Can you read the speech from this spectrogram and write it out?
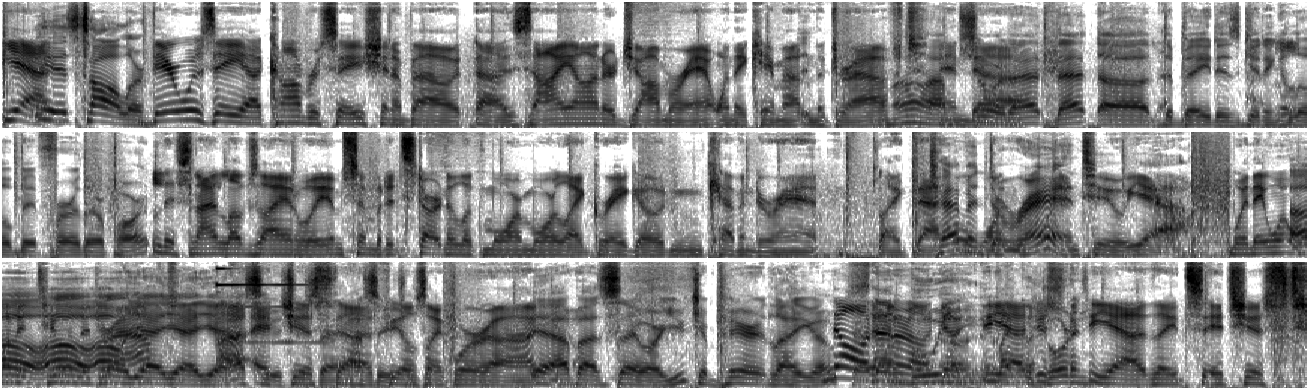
Yeah, he is taller. There was a uh, conversation about uh, Zion or Ja Morant when they came out in the draft. Oh, I'm and, sure uh, that that uh, debate is getting a little bit further apart. Listen, I love Zion Williamson, but it's starting to look more and more like Greg Oden, Kevin Durant, like that. Kevin one, Durant, one and two, yeah. When they went one oh, and two oh, in the oh, draft, oh, yeah, yeah, yeah. I see uh, what it just you're uh, feels like we're. yeah, I'm about to say, are you comparing like okay. no, no, no, no, no, yeah, just, yeah. It's it's just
